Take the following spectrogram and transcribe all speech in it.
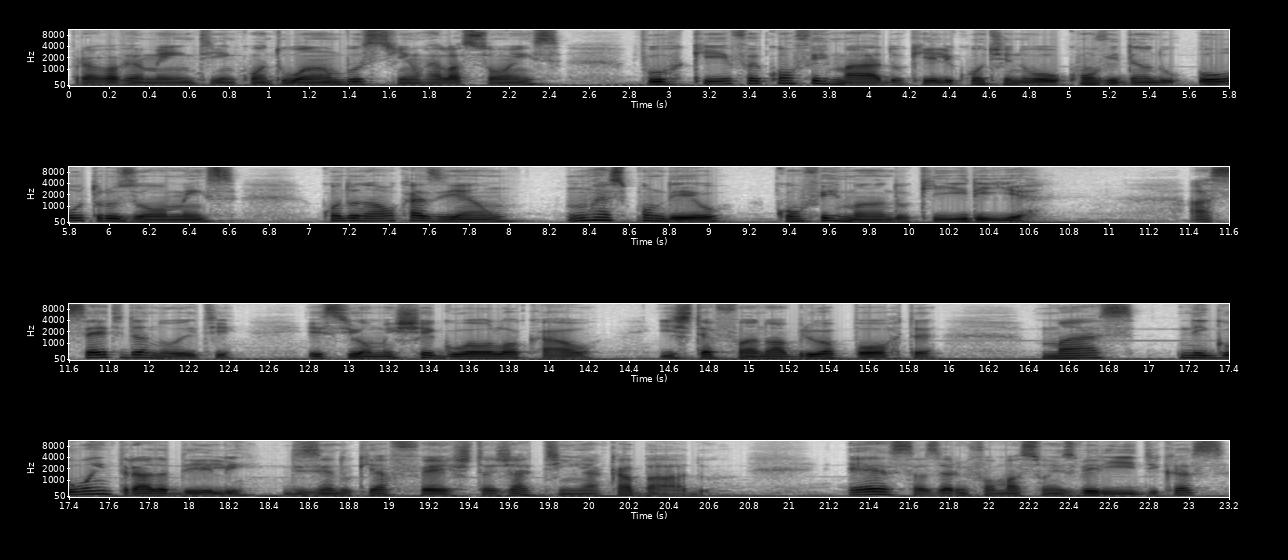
provavelmente enquanto ambos tinham relações, porque foi confirmado que ele continuou convidando outros homens, quando na ocasião um respondeu confirmando que iria. Às sete da noite, esse homem chegou ao local e Stefano abriu a porta, mas negou a entrada dele, dizendo que a festa já tinha acabado. Essas eram informações verídicas,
